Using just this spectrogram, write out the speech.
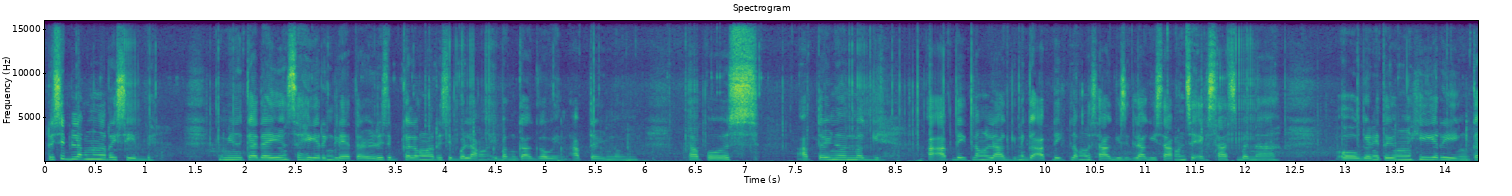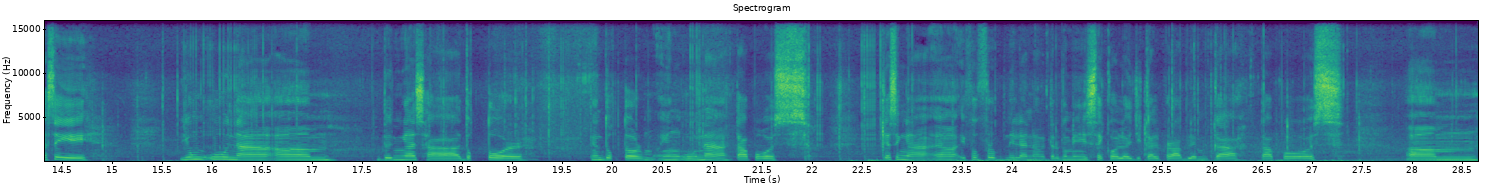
Receive lang ng receive. Kada yung sa hearing letter, receive ka lang ng receive, wala kang ibang gagawin after nun. Tapos, after nun, mag update lang lagi, nag-update lang lagi, lagi sa akin si ex-husband na, oh, ganito yung hearing. Kasi, yung una, um, doon nga sa doktor, yung doktor yung una. Tapos, kasi nga, uh, ipo-prove nila na talaga may psychological problem ka. Tapos, um,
